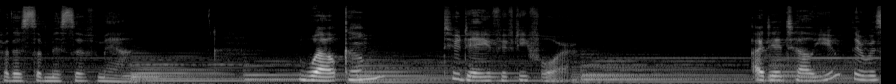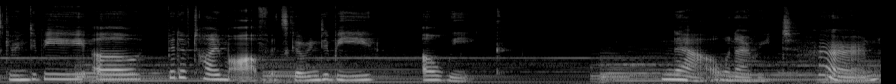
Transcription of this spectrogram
for the submissive man. Welcome to day 54. I did tell you there was going to be a bit of time off. It's going to be a week. Now, when I return,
